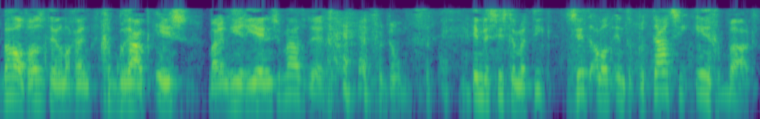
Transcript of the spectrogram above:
Behalve als het helemaal geen gebruik is, maar een hygiënische maatregel. Verdomd. In de systematiek zit al een interpretatie ingebouwd.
